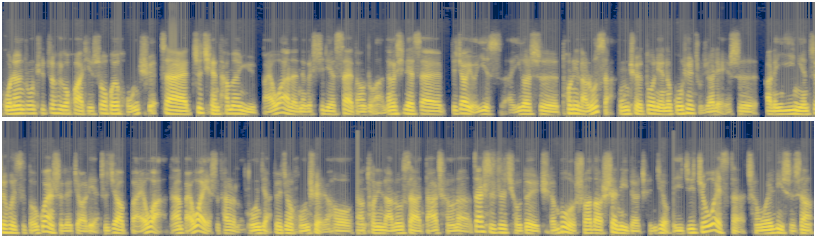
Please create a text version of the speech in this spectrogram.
国联中区最后一个话题，说回红雀，在之前他们与白袜的那个系列赛当中啊，那个系列赛比较有意思啊。一个是托尼拉鲁萨，红雀多年的功勋主教练，也是二零一一年最后一次夺冠时的教练，执教白袜，当然白袜也是他的老东家，对阵红雀，然后让托尼拉鲁萨达成了三十支球队全部刷到胜利的成就，以及 Joe West 成为历史上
